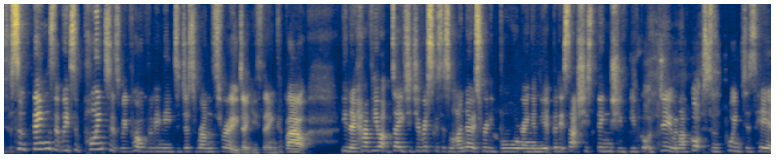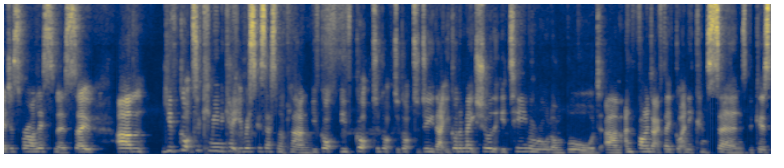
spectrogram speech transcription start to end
some things that we some pointers we probably need to just run through, don't you think? About you know, have you updated your risk assessment? I know it's really boring, and but it's actually things you, you've got to do. And I've got some pointers here just for our listeners. So um, you've got to communicate your risk assessment plan you've got you've got to got to got to do that you've got to make sure that your team are all on board um, and find out if they've got any concerns because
